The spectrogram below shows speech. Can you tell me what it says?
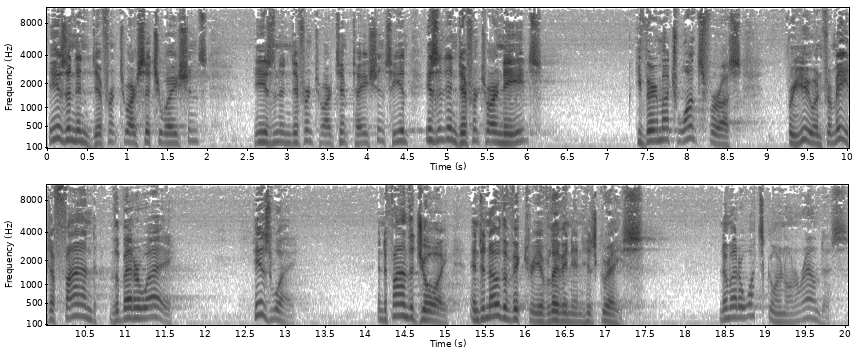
He isn't indifferent to our situations. He isn't indifferent to our temptations. He isn't indifferent to our needs. He very much wants for us, for you and for me, to find the better way, His way, and to find the joy and to know the victory of living in His grace, no matter what's going on around us.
